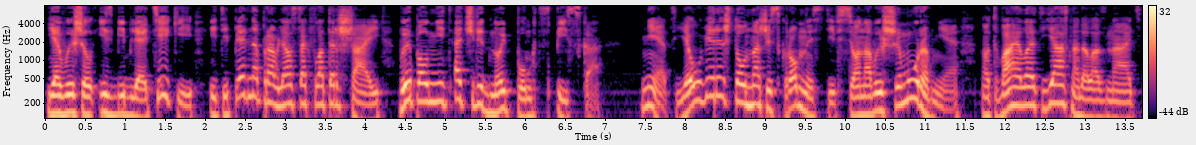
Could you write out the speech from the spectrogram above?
Я вышел из библиотеки и теперь направлялся к Флаттершай выполнить очередной пункт списка. Нет, я уверен, что у нашей скромности все на высшем уровне, но Твайлайт ясно дала знать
